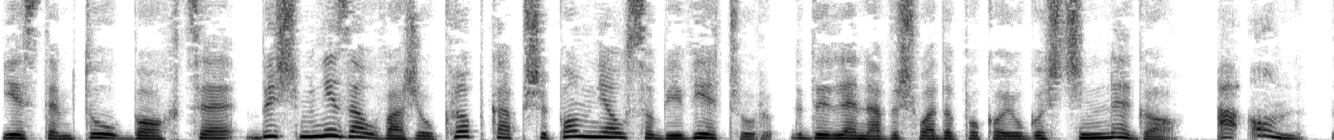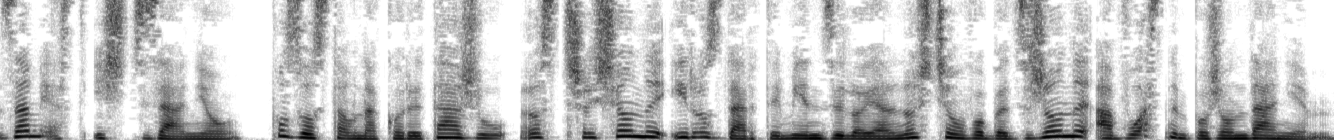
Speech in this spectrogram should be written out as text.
jestem tu, bo chcę, byś mnie zauważył. Kropka przypomniał sobie wieczór, gdy Lena wyszła do pokoju gościnnego, a on, zamiast iść za nią, pozostał na korytarzu, roztrzęsiony i rozdarty między lojalnością wobec żony a własnym pożądaniem.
